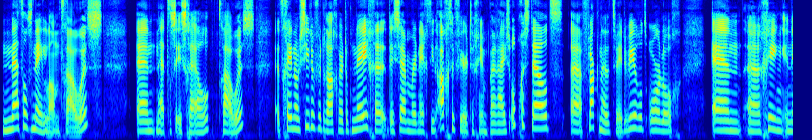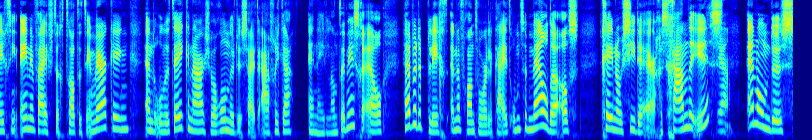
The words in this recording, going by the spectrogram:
net als Nederland trouwens. En net als Israël trouwens. Het genocideverdrag werd op 9 december 1948 in Parijs opgesteld. eh, vlak na de Tweede Wereldoorlog. En eh, ging in 1951 trad het in werking. En de ondertekenaars, waaronder dus Zuid-Afrika en Nederland en Israël, hebben de plicht en de verantwoordelijkheid om te melden als genocide ergens gaande is. Ja. En om dus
